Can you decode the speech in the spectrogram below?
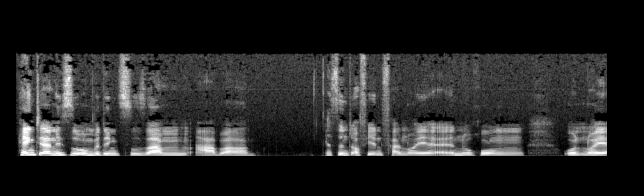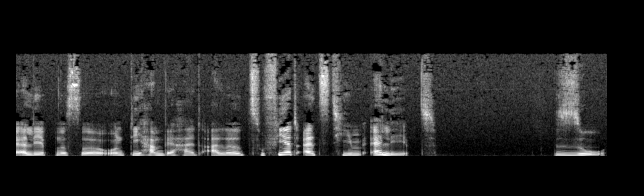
hängt ja nicht so unbedingt zusammen, aber es sind auf jeden Fall neue Erinnerungen und neue Erlebnisse und die haben wir halt alle zu viert als Team erlebt. So,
